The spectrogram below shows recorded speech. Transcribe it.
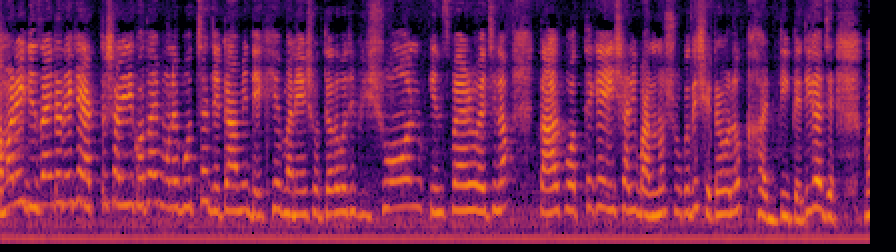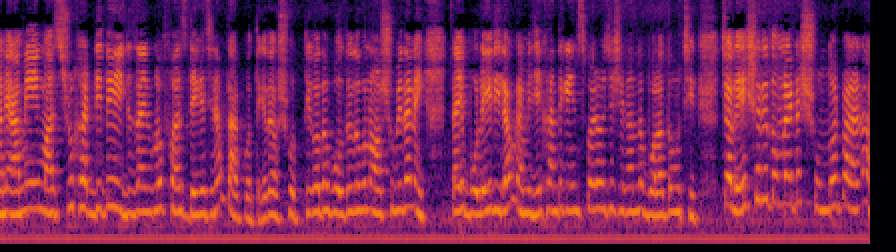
আমার এই ডিজাইনটা দেখে একটা শাড়ির কথাই মনে পড়ছে, যেটা আমি দেখে মানে সত্যি কথা বলছি, ভীষণ ইন্সপায়ার হয়েছিলাম। তারপর থেকে এই শাড়ি বানানো শুরু করি সেটা হলো খাড্ডিতে, ঠিক আছে? মানে আমি এই মাস্ট্রু খাড্ডিতে এই ডিজাইনগুলো ফার্স্ট দেখেছিলাম, তারপর থেকে দেখো, সত্যি কথা বলতে তো কোনো অসুবিধা নেই। তাই বলেই দিলাম, আমি যেখান থেকে ইন্সপায়ার হয়েছে, সেখান থেকে বলা তো উচিত। চলো, এর সাথে তোমরা একটা সুন্দর পারে না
